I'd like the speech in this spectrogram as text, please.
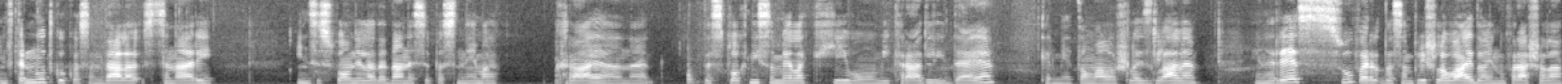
In v trenutku, ko sem dala scenarij in se spomnila, da danes se pa snema kraja, ne, da sploh nisem imela, kje bomo mi kradli ideje, ker mi je to malo šlo iz glave. In res super, da sem prišla v Ajdo in vprašala,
